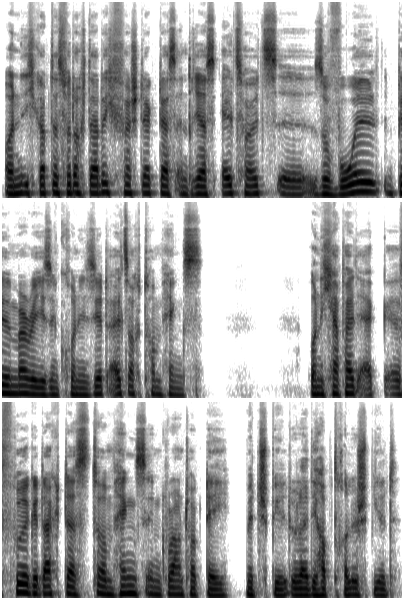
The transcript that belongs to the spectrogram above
Und ich glaube, das wird auch dadurch verstärkt, dass Andreas Elsholz äh, sowohl Bill Murray synchronisiert als auch Tom Hanks. Und ich habe halt äh, früher gedacht, dass Tom Hanks in Groundhog Day mitspielt oder die Hauptrolle spielt.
